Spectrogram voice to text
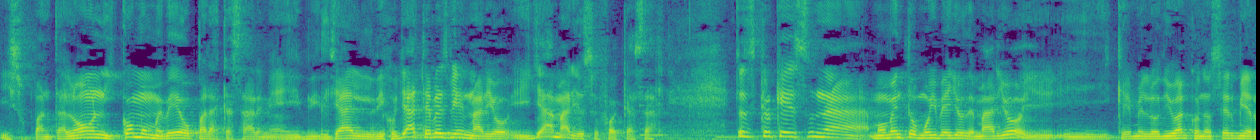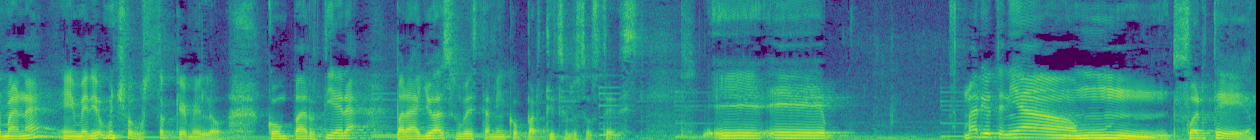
y su pantalón y cómo me veo para casarme. Y ya le dijo, ya te ves bien Mario y ya Mario se fue a casar. Entonces creo que es un momento muy bello de Mario y, que me lo dio a conocer mi hermana y me dio mucho gusto que me lo compartiera para yo a su vez también compartírselos a ustedes. Eh, eh, Mario tenía un fuerte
